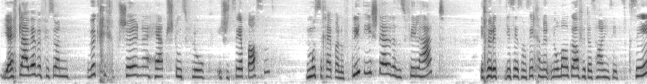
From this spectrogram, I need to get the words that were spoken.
Ja, ich glaube eben für so einen wirklich schönen Herbstausflug ist es sehr passend. Man muss sich eben auf die Leute einstellen, dass es viel hat. Ich würde jetzt die Saison sicher nicht nochmal gehen, für das habe ich es jetzt gesehen.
